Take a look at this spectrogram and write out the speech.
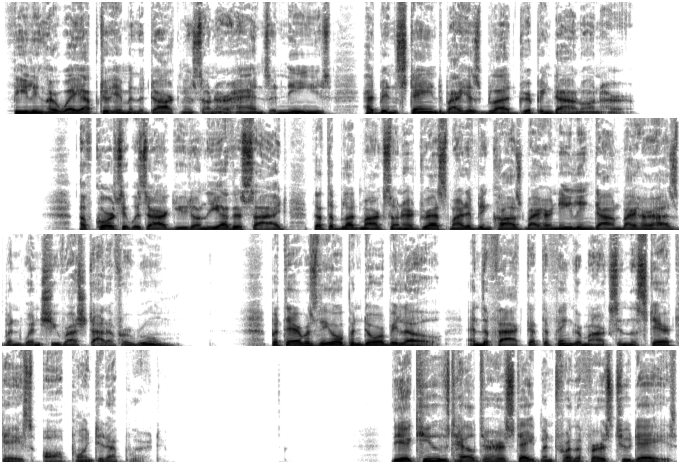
feeling her way up to him in the darkness on her hands and knees, had been stained by his blood dripping down on her. Of course, it was argued on the other side that the blood marks on her dress might have been caused by her kneeling down by her husband when she rushed out of her room. But there was the open door below, and the fact that the finger marks in the staircase all pointed upward. The accused held to her statement for the first two days,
